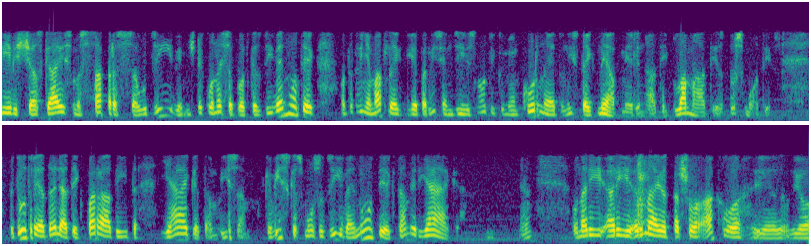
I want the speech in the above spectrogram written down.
dievišķās gaismas, saprast savu dzīvi, viņš neko nesaprot, kas dzīvē notiek, un tad viņam atliek tikai par visiem dzīves notikumiem kurnēt un izteikt neapmierinātību, lamāties, dusmoties. Bet otrajā daļā tiek parādīta jēga tam visam, ka viss, kas mūsu dzīvē notiek, tam ir jēga. Ja? Un arī, arī runājot par šo aklo, jo, jo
